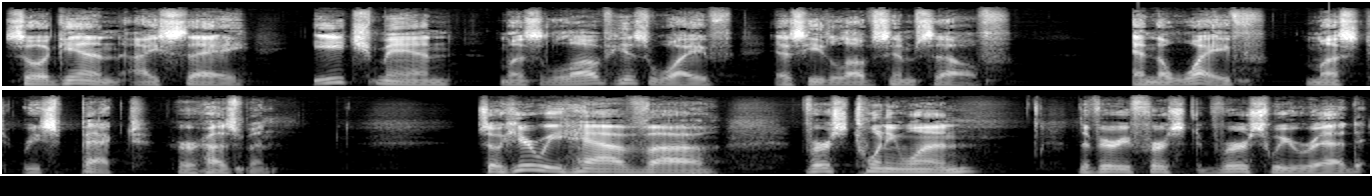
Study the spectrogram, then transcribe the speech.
So again, I say, each man must love his wife as he loves himself, and the wife must respect her husband. So here we have uh, verse 21, the very first verse we read,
